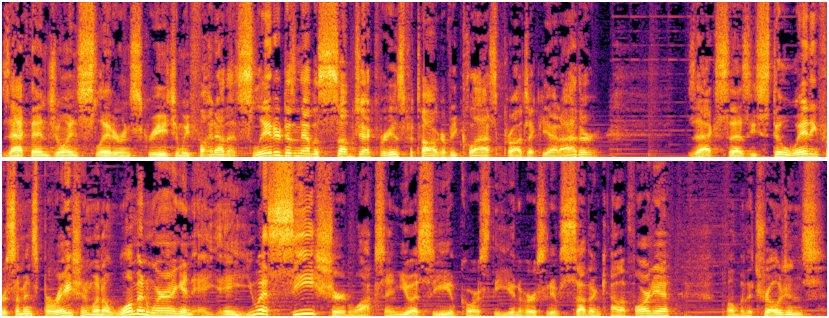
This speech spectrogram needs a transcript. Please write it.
Zach then joins Slater and Screech, and we find out that Slater doesn't have a subject for his photography class project yet either. Zach says he's still waiting for some inspiration when a woman wearing an, a, USC shirt walks in. USC, of course, the University of Southern California, home of the Trojans.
